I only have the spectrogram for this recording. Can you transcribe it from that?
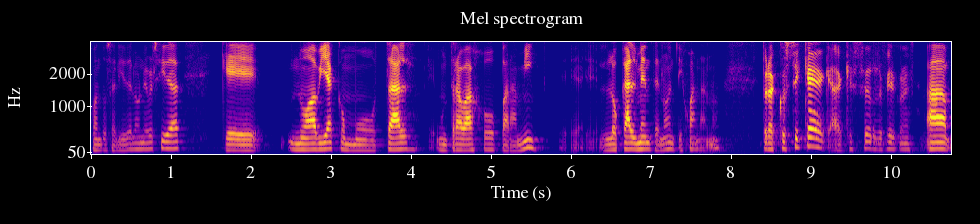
cuando salí de la universidad, que no había como tal un trabajo para mí eh, localmente, ¿no? En Tijuana, ¿no? Pero acústica, ¿a qué se refiere con esto? A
